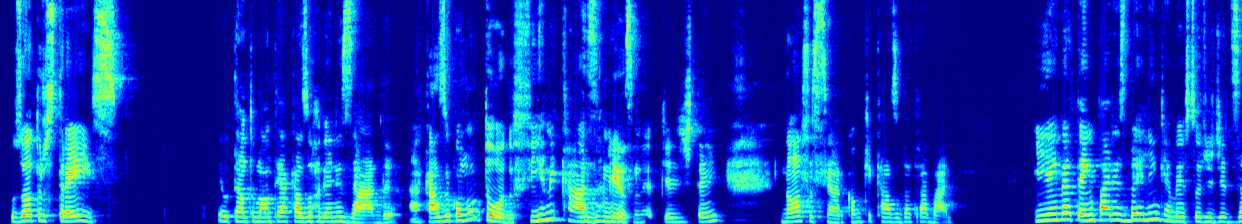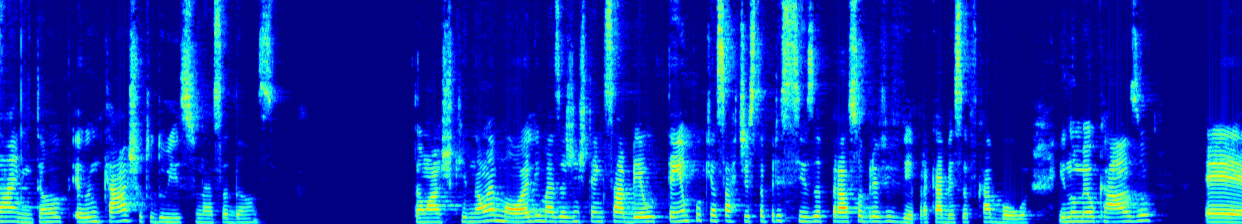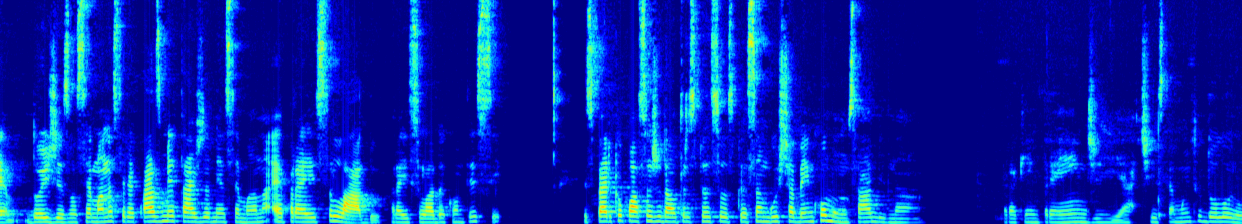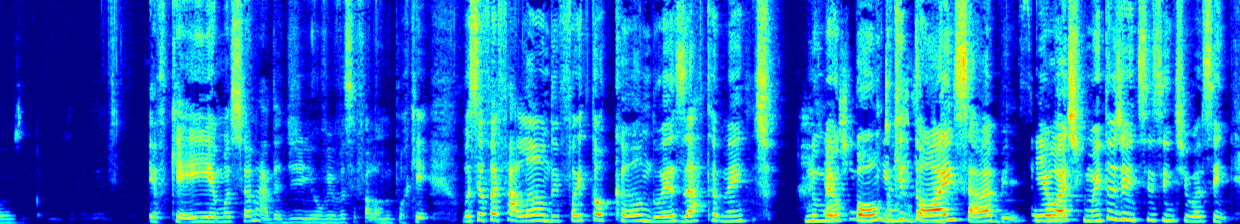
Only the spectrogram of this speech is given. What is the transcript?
Os outros três, eu tento manter a casa organizada. A casa como um todo, firme casa mesmo, né? Porque a gente tem. Nossa Senhora, como que casa dá trabalho. E ainda tem o Paris Berlim, que é meu estúdio de design, então eu, eu encaixo tudo isso nessa dança. Então acho que não é mole, mas a gente tem que saber o tempo que essa artista precisa para sobreviver, para a cabeça ficar boa. E no meu caso, é, dois dias na semana seria quase metade da minha semana é para esse lado, para esse lado acontecer. Espero que eu possa ajudar outras pessoas, porque essa angústia é bem comum, sabe? Para quem empreende e artista é muito doloroso. Eu fiquei emocionada de ouvir você falando, porque você foi falando e foi tocando exatamente no meu ponto que dói, sabe? Sim. E eu acho que muita gente se sentiu assim.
